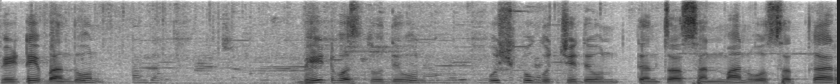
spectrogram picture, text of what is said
फेटे बांधून भेटवस्तू देऊन पुष्पगुच्छ देऊन त्यांचा सन्मान व सत्कार.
